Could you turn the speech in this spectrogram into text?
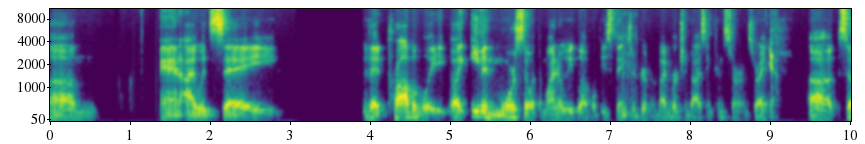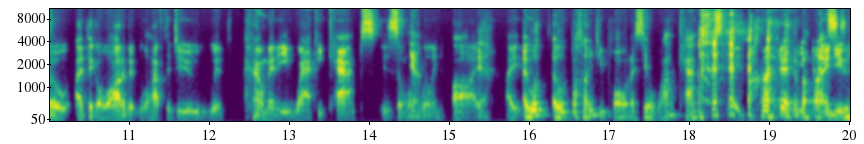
Um, and i would say that probably like even more so at the minor league level these things are mm-hmm. driven by merchandising concerns right Yeah. Uh, so i think a lot of it will have to do with how many wacky caps is someone Yeah. willing to buy Yeah. I, I look i look behind you paul and i see a lot of caps behind, behind you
